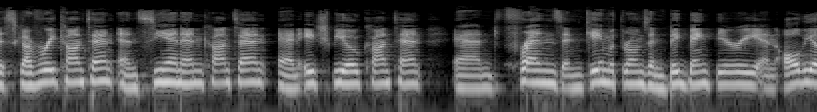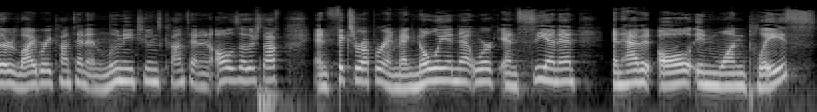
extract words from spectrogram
Discovery content and CNN content and HBO content and Friends and Game of Thrones and Big Bang Theory and all the other library content and Looney Tunes content and all this other stuff and Fixer Upper and Magnolia Network and CNN and have it all in one place?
